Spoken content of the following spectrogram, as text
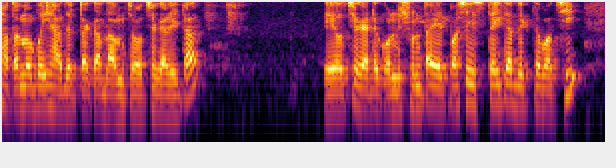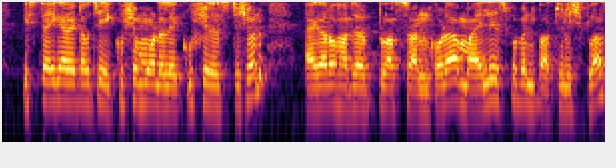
সাতানব্বই হাজার টাকা দাম হচ্ছে গাড়িটা। এ হচ্ছে গাড়িটার কন্ডিশনটা এর পাশে স্ট্রাইকার দেখতে পাচ্ছি। স্ট্রাইকার এটা হচ্ছে একুশে মডেল, একুশের স্টেশন এগারো হাজার প্লাস রান করা মাইলেজ পাবেন পাঁচচল্লিশ প্লাস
